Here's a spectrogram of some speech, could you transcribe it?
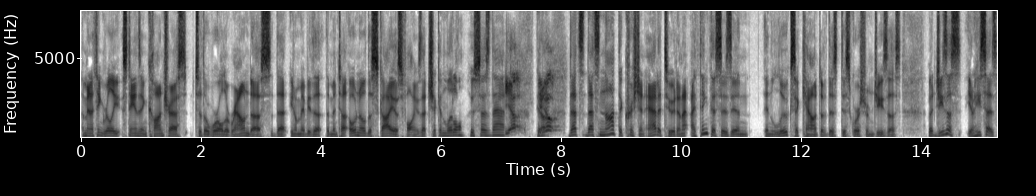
I mean, I think really stands in contrast to the world around us that, you know, maybe the, the mentality, oh no, the sky is falling. Is that Chicken Little who says that? Yeah. You know, that's, that's not the Christian attitude. And I, I think this is in, in Luke's account of this discourse from Jesus. But Jesus, you know, he says,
